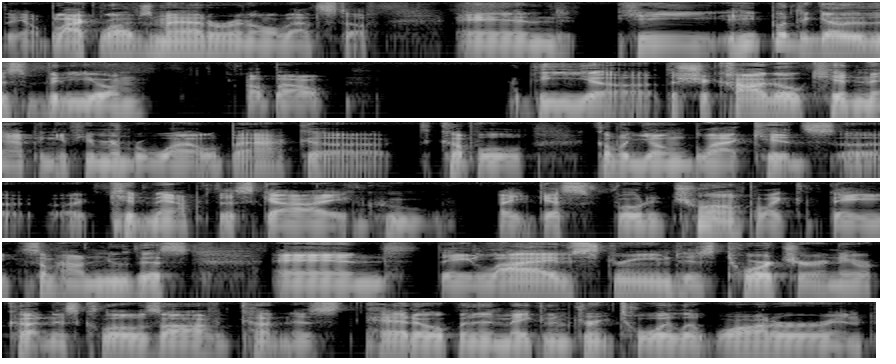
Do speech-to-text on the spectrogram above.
you know Black Lives Matter and all that stuff. And he he put together this video about the uh, the Chicago kidnapping. If you remember a while back, uh, a couple couple young black kids uh, uh, kidnapped this guy who I guess voted Trump. Like they somehow knew this, and they live streamed his torture, and they were cutting his clothes off and cutting his head open and making him drink toilet water and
